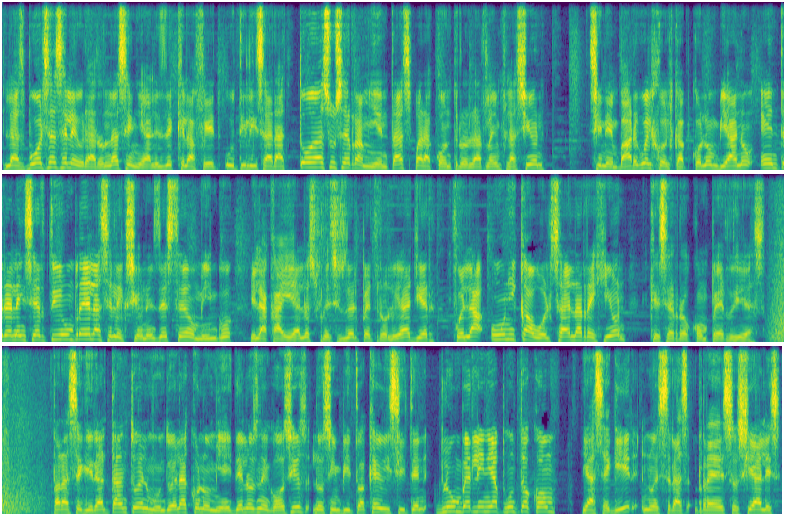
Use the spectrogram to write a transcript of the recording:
Las bolsas celebraron las señales de que la Fed utilizará todas sus herramientas para controlar la inflación. Sin embargo, el Colcap colombiano, entre la incertidumbre de las elecciones de este domingo y la caída de los precios del petróleo de ayer, fue la única bolsa de la región que cerró con pérdidas. Para seguir al tanto del mundo de la economía y de los negocios, los invito a que visiten bloomberlinia.com y a seguir nuestras redes sociales.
